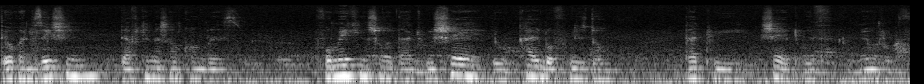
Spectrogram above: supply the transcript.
the organization, the African National Congress, for making sure that we share the kind of wisdom that we shared with Mem Ruth.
